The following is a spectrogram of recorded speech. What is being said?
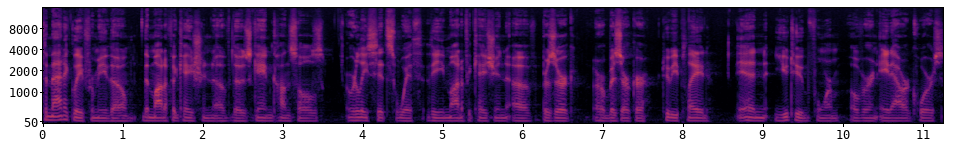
Thematically, for me, though, the modification of those game consoles really sits with the modification of Berserk or Berserker to be played in YouTube form over an eight hour course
